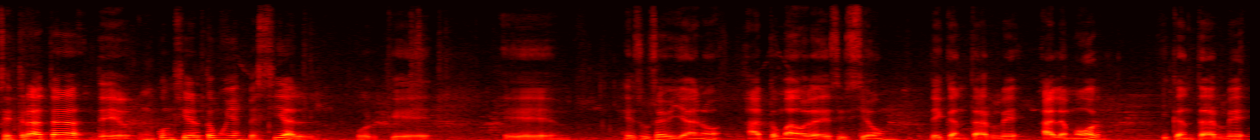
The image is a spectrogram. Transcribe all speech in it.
se trata de un concierto muy especial porque eh, Jesús Sevillano ha tomado la decisión de cantarle al amor y cantarle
